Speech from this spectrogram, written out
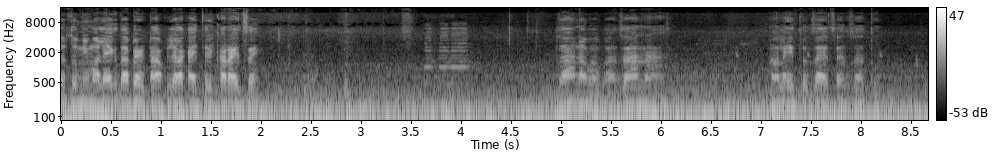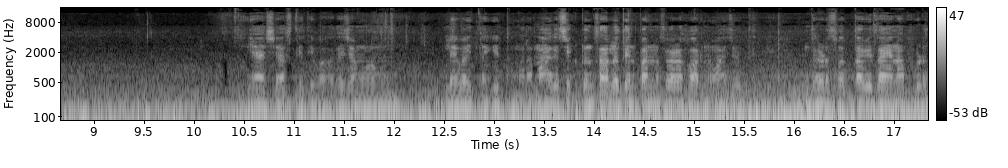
तर तुम्ही मला एकदा भेटा. आपल्याला काहीतरी करायचं आहे जा ना. मला इथं जायचं आहे जातो हे अशी असते ती बघा त्याच्यामुळं मग लय वाईट घेतो तुम्हाला मागे चिकटून चालवते आणि पन्नास वेळा हॉर्न वाजवते. धड स्वतः बी जायना पुढं.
